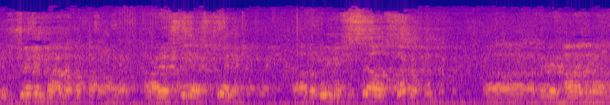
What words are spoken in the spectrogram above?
is driven by what we call our FCS 20 uh, that we will sell separately, uh, a very high-end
